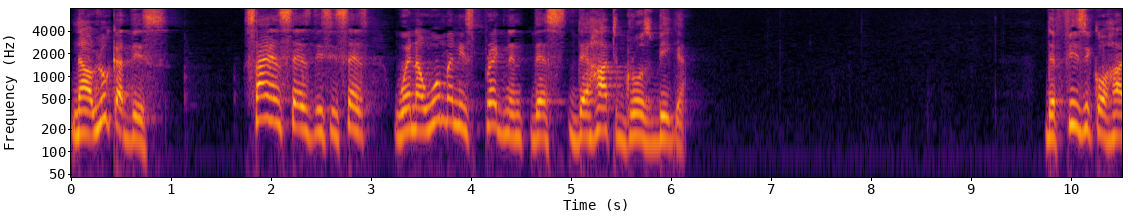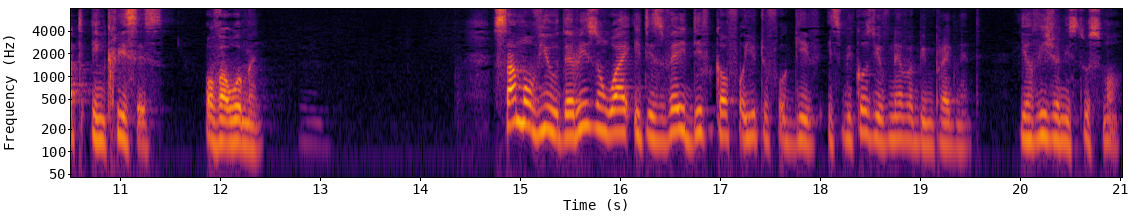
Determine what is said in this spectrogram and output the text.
Now look at this. Science says this. It says when a woman is pregnant, this, the heart grows bigger. The physical heart increases of a woman. Some of you, the reason why it is very difficult for you to forgive is because you've never been pregnant. Your vision is too small.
